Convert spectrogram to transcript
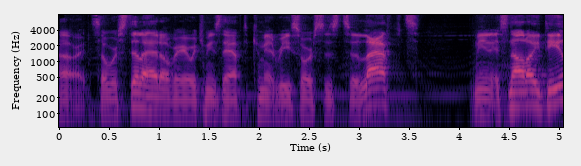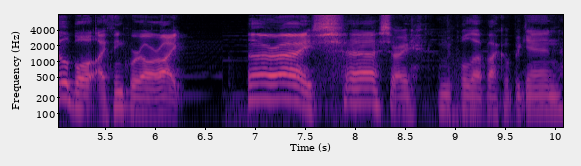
Alright, so we're still ahead over here, which means they have to commit resources to left. I mean, it's not ideal, but I think we're alright. Alright, uh, sorry. Let me pull that back up again.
